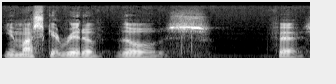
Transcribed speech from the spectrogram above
you must get rid of those first.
